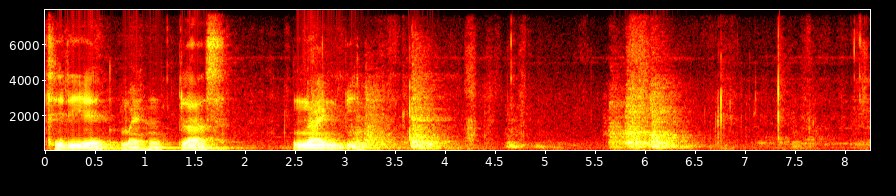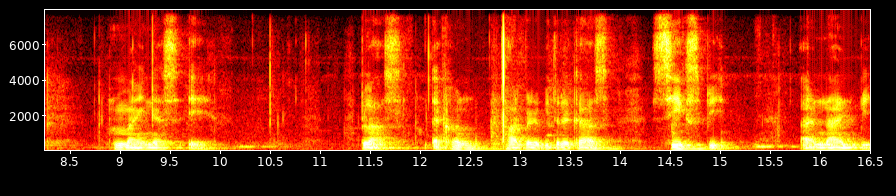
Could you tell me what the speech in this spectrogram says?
three A minus plus nine B minus A plus এখন থার্ডের ভিতরে কাজ সিক্স বি আর নাইন বি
